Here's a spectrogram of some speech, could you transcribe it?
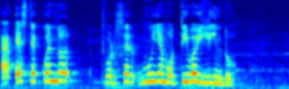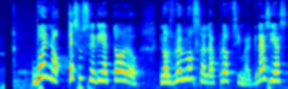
a este cuento por ser muy emotivo y lindo. Bueno, eso sería todo. Nos vemos a la próxima. Gracias.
